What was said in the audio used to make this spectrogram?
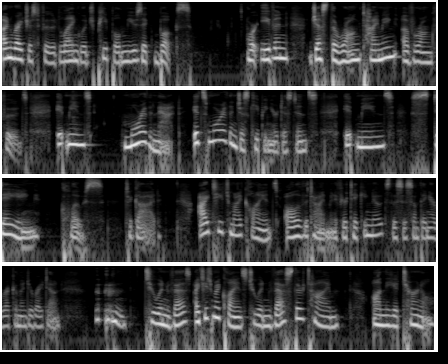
unrighteous food, language, people, music, books, or even just the wrong timing of wrong foods. It means more than that. It's more than just keeping your distance, it means staying close to God. I teach my clients all of the time, and if you're taking notes, this is something I recommend you write down. to invest, I teach my clients to invest their time on the eternal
